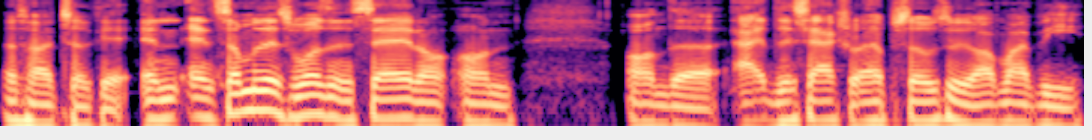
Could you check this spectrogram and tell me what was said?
That's how I took it. And and some of this wasn't said on on, on the uh, this actual episode, so I might be,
